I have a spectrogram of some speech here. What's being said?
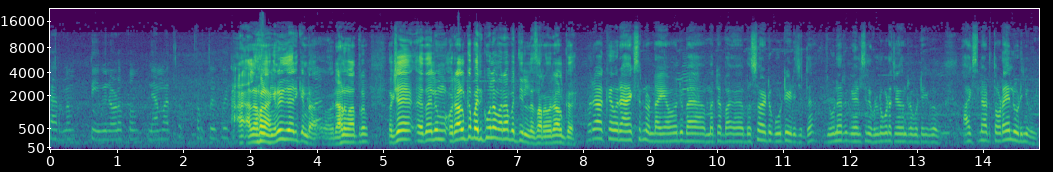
കാരണം ടീമിനോടൊപ്പം ഞാൻ മാത്രം അല്ല അങ്ങനെ വിചാരിക്കണ്ട. ഒരാൾ മാത്രം. പക്ഷേ ഏതായാലും ഒരാൾക്ക് പരിക്കൂലം വരാൻ പറ്റിയില്ലല്ലോ സാർ ഒരാൾക്ക്. ഒരാൾക്ക് ഒരു ആക്സിഡന്റ് ഉണ്ടായി. അവർ മറ്റേ ബസ്സുമായിട്ട് കൂട്ടിയിടിച്ചിട്ട് ജൂനിയർ ഗേൾസിൽ ഇവളുടെ കൂടെ ചെയ്തിട്ട് കുട്ടിക്ക് ആക്സിഡന്റ് ആയിട്ട് തുടയിൽ ഒടിഞ്ഞു പോയി.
